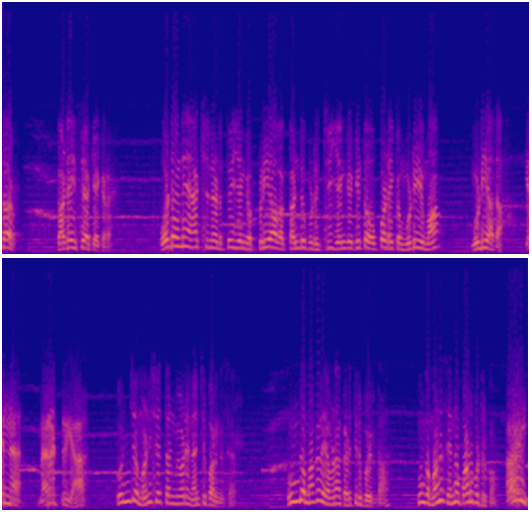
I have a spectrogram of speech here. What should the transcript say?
சார் கடைசியா கேக்குறேன். உடனே ஆக்ஷன் எடுத்து எங்க பிரியாவை கண்டுபிடிச்சு எங்க கிட்ட ஒப்படைக்க முடியுமா? முடியாதா? என்ன மிரட்டுறியா? கொஞ்சம் மனுஷத்தன்மையோட நினைச்சு பாருங்க சார் உங்க மகளை எவனா கடத்திட்டு போயிருந்தா உங்க மனசு என்ன பாடுபட்டு இருக்கோம்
